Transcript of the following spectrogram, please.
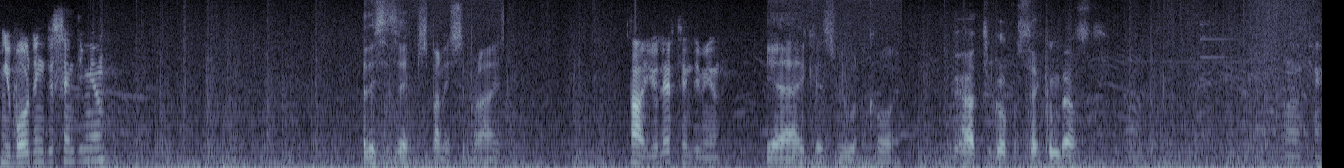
You boarding this Endymion? This is it, Spanish surprise. Ah, you left Endymion. Yeah, because we wouldn't have caught him. We had to go for second best. Okay.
